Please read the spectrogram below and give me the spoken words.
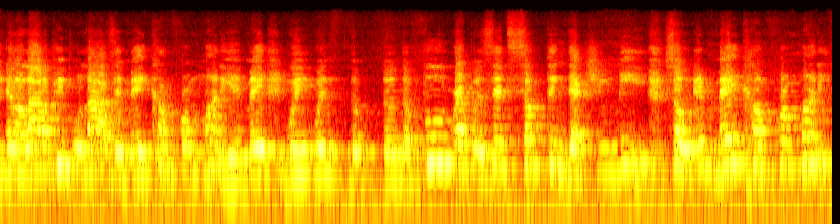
In a lot of people's lives, it may come from money. It may, when, when the, the, the food represents something that you need. So it may come from money.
